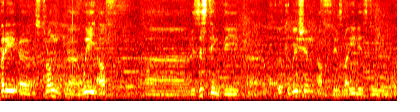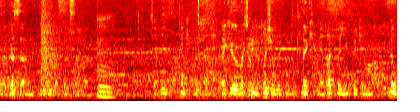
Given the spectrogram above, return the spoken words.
very uh, strong uh, way of uh, resisting the uh, occupation of the Israelis to uh, Gaza and the whole Afghanistan. So yeah, thank you very much. Thank you very much. It's been a pleasure working with you. Thank you. And hopefully we can build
